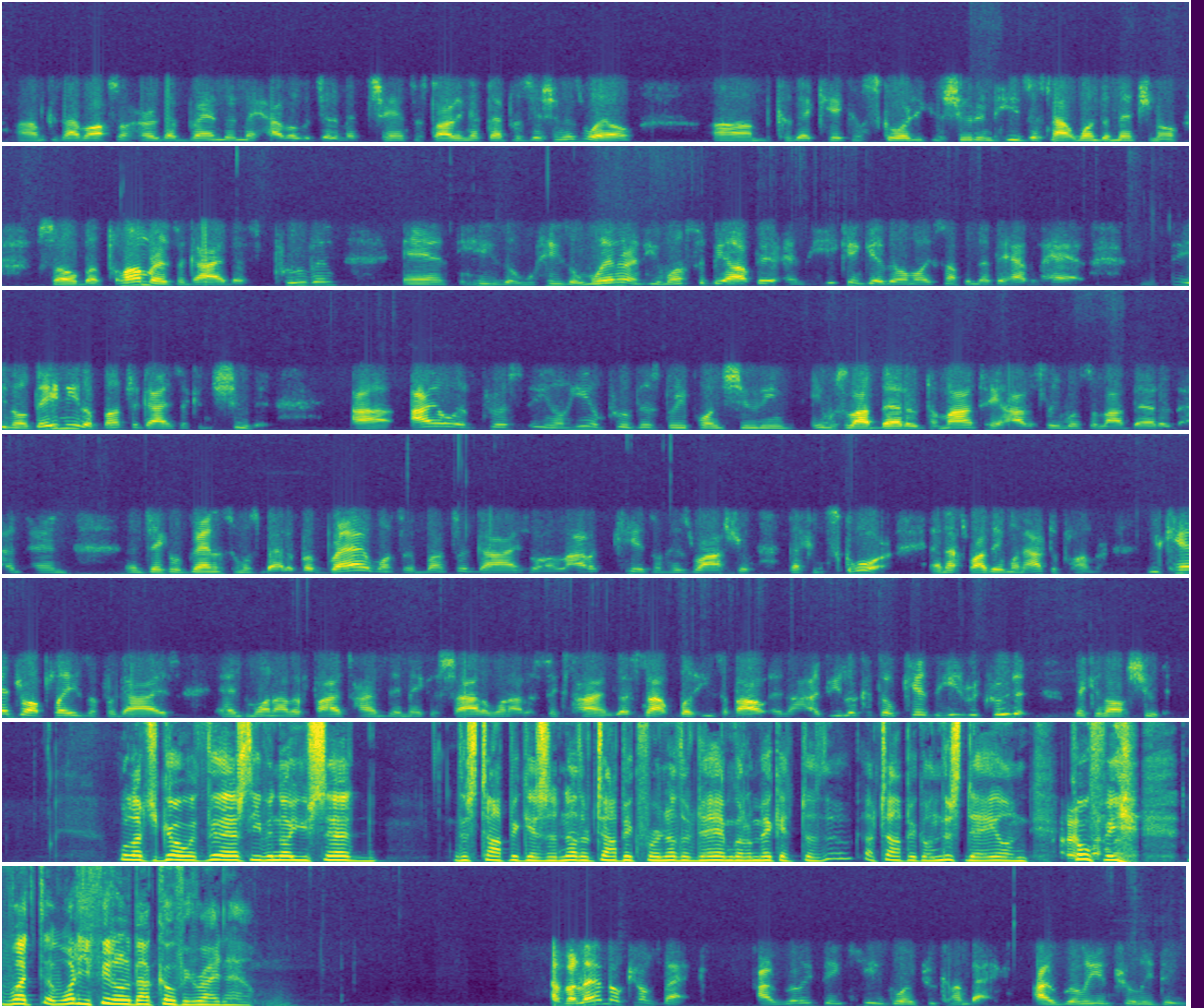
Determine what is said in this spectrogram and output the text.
because um, I've also heard that Brandon may have a legitimate chance of starting at that position as well, um, because that kid can score, he can shoot, and he's just not one dimensional. So, but Plummer is a guy that's proven and he's a he's a winner and he wants to be out there and he can give Illinois something that they haven't had. You know, they need a bunch of guys that can shoot it. Uh, Ayo improved, you know, he improved his three point shooting. He was a lot better. Da'Monte obviously was a lot better, and and, and Jacob Grandison was better. But Brad wants a bunch of guys or a lot of kids on his roster that can score, and that's why they went after Plummer. You can't draw plays up for guys and one out of five times they make a shot, or one out of six times. That's not what he's about. And if you look at the kids that he's recruited, they can all shoot it. We'll let you go with this, even though you said this topic is another topic for another day. I'm going to make it a topic on this day on Kofi. what What are you feeling about Kofi right now? If Orlando comes back, I really think he's going to come back. I really and truly do.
